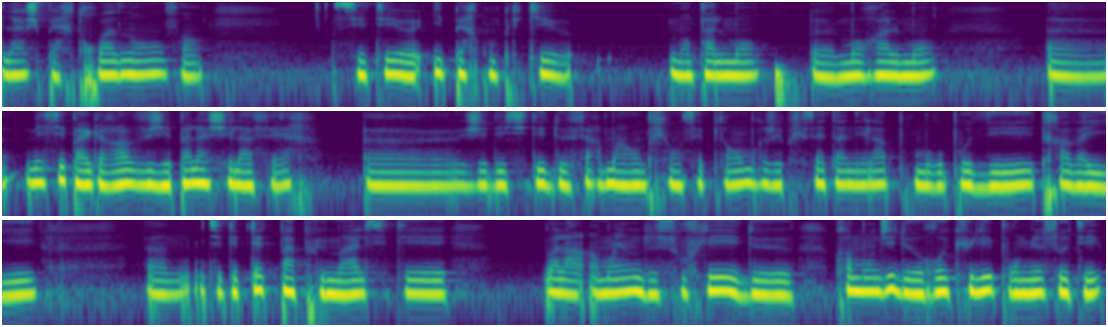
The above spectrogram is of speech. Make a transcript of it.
Là, je perds trois ans. Enfin, c'était hyper compliqué mentalement, moralement. mais c'est pas grave, j'ai pas lâché l'affaire. Euh, j'ai décidé de faire ma rentrée en septembre. J'ai pris cette année-là pour me reposer, travailler. Euh, c'était peut-être pas plus mal. C'était voilà un moyen de souffler et de, comme on dit, de reculer pour mieux sauter.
